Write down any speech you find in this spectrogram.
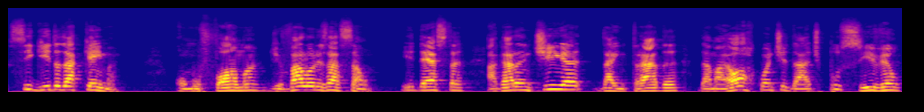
seguida da queima, como forma de valorização e desta a garantia da entrada da maior quantidade possível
